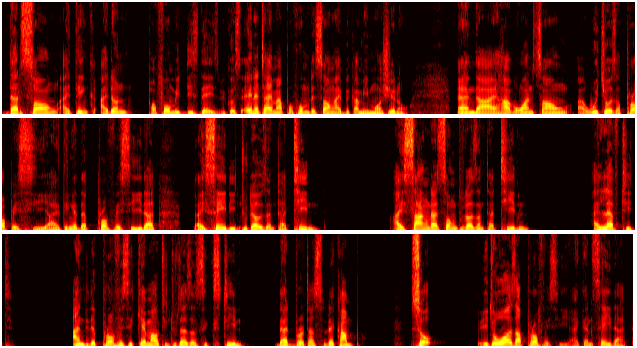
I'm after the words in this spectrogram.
that song, I think I don't perform it these days because anytime I perform the song, I become emotional. And I have one song uh, which was a prophecy. I think the prophecy that I said in 2013. I sang that song 2013. I left it, and the prophecy came out in 2016. That brought us to the camp. So it was a prophecy. I can say that.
